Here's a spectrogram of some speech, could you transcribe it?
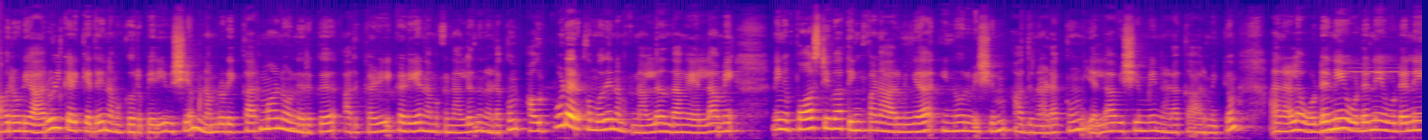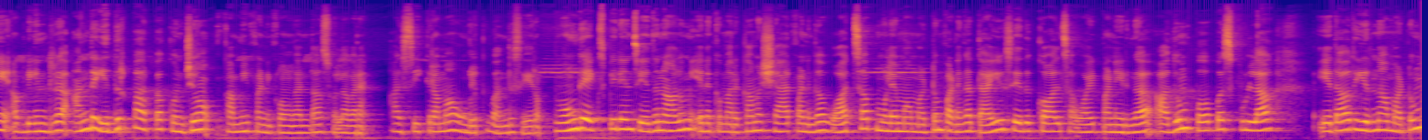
அவருடைய அருள் கிடைக்கிறதே நமக்கு ஒரு பெரிய விஷயம். நம்மளுடைய கர்மான்னு ஒன்று இருக்குது அது கழிய கழிய நமக்கு நல்லது நடக்கும். அவர் கூட இருக்கும்போதே நமக்கு நல்லது தாங்க எல்லாமே. நீங்கள் பாசிட்டிவாக திங்க் பண்ண ஆரம்பிங்க. இன்னொரு விஷயம் அது நடக்கும். எல்லா விஷயமே நடக்க ஆரம்பிக்கும். அதனால் உடனே உடனே உடனே அப்படின்ற அந்த எதிர்பார்ப்பை கொஞ்சம் கம்மி பண்ணிக்கோங்கன்னு தான் சொல்ல வரேன். அது சீக்கிரமாக உங்களுக்கு வந்து சேரும். உங்கள் எக்ஸ்பீரியன்ஸ் எதுனாலும் எனக்கு மறக்காமல் ஷேர் பண்ணுங்கள் வாட்ஸ்அப் மூலயமா மட்டும் பண்ணுங்கள் தயவு செய்து கால்ஸ் அவாய்ட் பண்ணிடுங்க. அதுவும் பர்பஸ்ஃபுல்லாக ஏதாவது இருந்தால் மட்டும்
